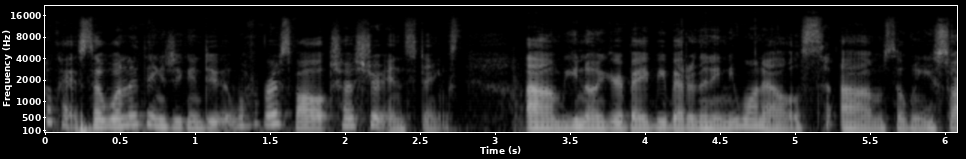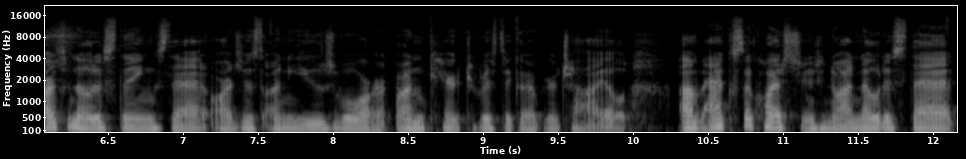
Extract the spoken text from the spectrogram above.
Okay, so one of the things you can do, well, first of all, trust your instincts. Um, you know your baby better than anyone else. Um, so when you start to notice things that are just unusual or uncharacteristic of your child, um, ask the questions. You know, I noticed that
